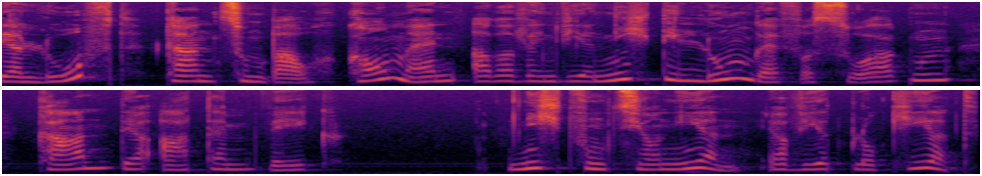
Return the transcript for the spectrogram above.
der Luft kann zum Bauch kommen, aber wenn wir nicht die Lunge versorgen, kann der Atemweg nicht funktionieren. Er wird blockiert.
